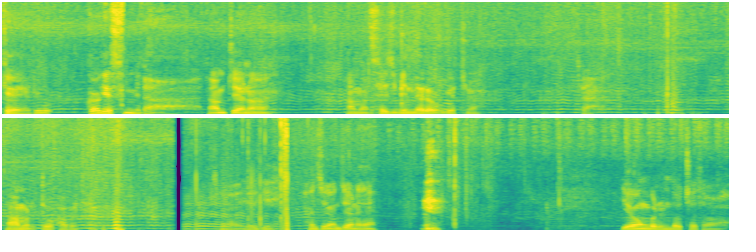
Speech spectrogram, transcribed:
이렇게 루 가겠습니다. 다음 주에는 아마 새 집이 내려오겠죠. 자, 다음으로 또 가보죠. 자, 여기 한 시간 전에 여왕벌을 놓쳐서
